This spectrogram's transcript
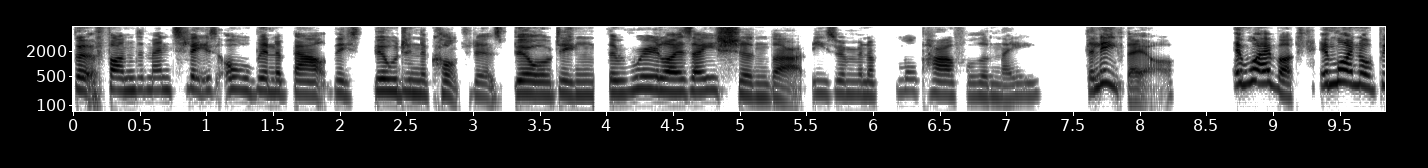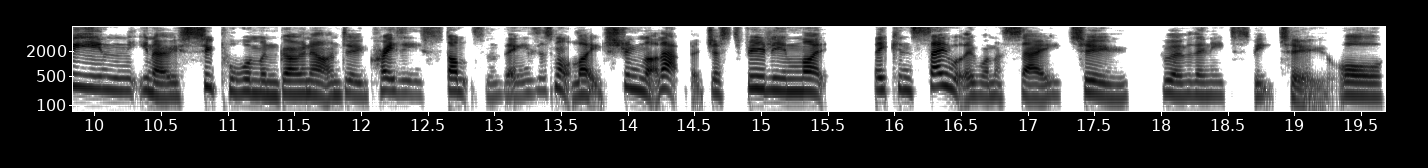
but fundamentally it's all been about this building the confidence, building the realization that these women are more powerful than they believe they are. And whatever. It might not be in, you know, superwoman going out and doing crazy stunts and things. It's not like extreme like that, but just feeling like they can say what they want to say to whoever they need to speak to or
